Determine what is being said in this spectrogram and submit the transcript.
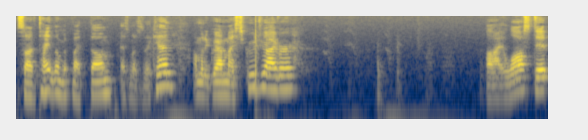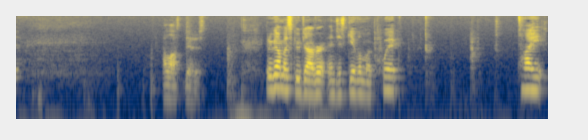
so I've tightened them with my thumb as much as I can. I'm gonna grab my screwdriver. I lost it. I lost is. I'm gonna grab my screwdriver and just give them a quick tight,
